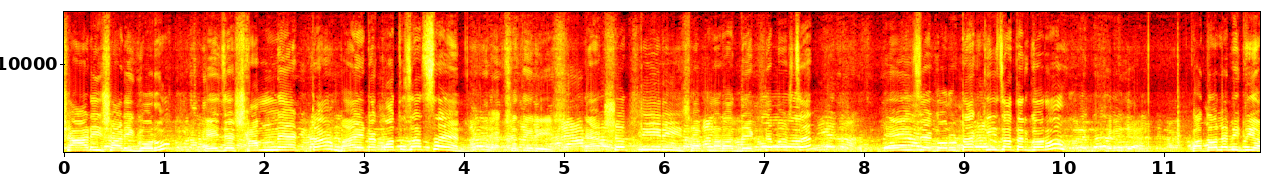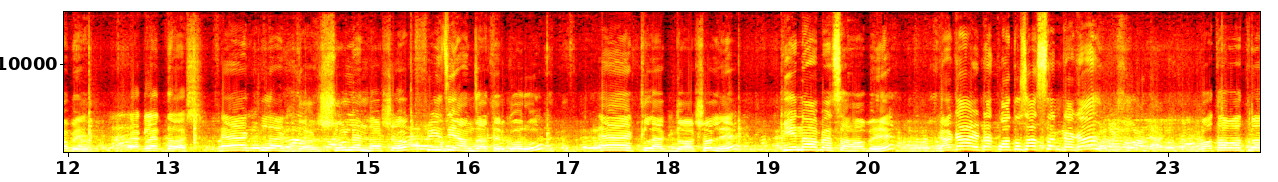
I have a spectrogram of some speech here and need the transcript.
সারি সারি গরু। এই যে সামনে একটা ভাই এটা কত যাচ্ছেন একশো তিরিশ। একশো তিরিশ আপনারা দেখতে পাচ্ছেন। এই যে গরুটা কি জাতের গরু? কত হলে বিক্রি হবে? এক লাখ দশ। এক লাখ দশ। শুনলেন দর্শক ফ্রিজিয়ান জাতের গরু এক লাখ দশ হলে কিনা বেচা হবে। কাকা, এটা কত চাচ্ছেন কাকা? কথাবার্তা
